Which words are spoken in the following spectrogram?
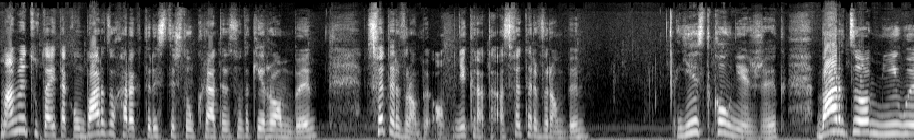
Mamy tutaj taką bardzo charakterystyczną kratę, to są takie rąby. Sweter w rąby, o, nie krata, a sweter w rąby. Jest kołnierzyk, bardzo miły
